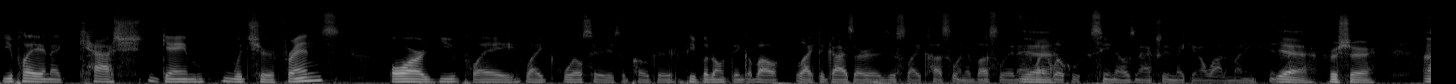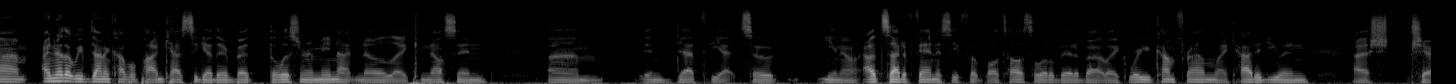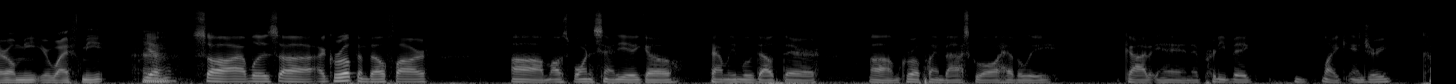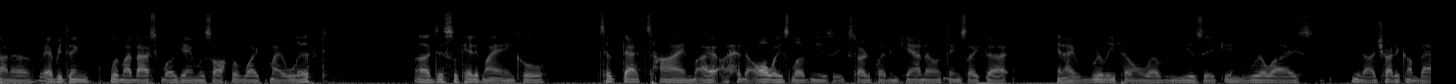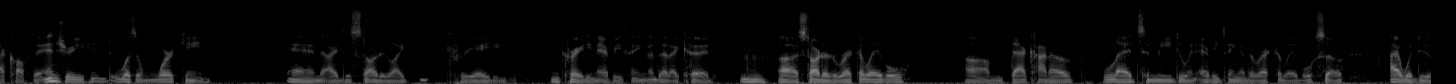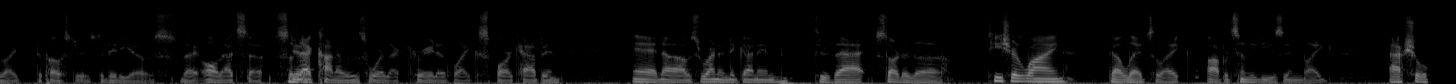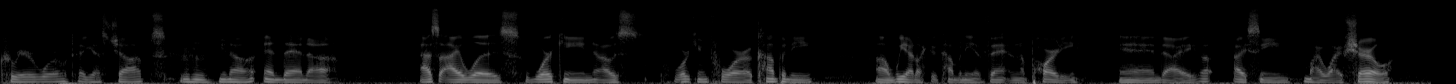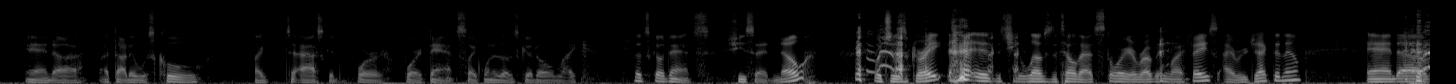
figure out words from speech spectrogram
you play in a cash game with your friends or you play like World Series of poker. People don't think about like the guys that are just like hustling and bustling at Yeah. like local casinos and actually making a lot of money. you know? Yeah, for sure. Um, I know that we've done a couple podcasts together, but the listener may not know like Nelson um, in depth yet. So, you know, outside of fantasy football, tell us a little bit about like where you come from. Like, how did you and uh, Sh- Cheryl meet? Your wife meet? Yeah. Um, So I was uh, I grew up in Bellflower. Um, I was born in San Diego. Family moved out there. Um, grew up playing basketball heavily. Got in a pretty big like injury. Kind of everything with my basketball game was off of like my lift. Uh, dislocated my ankle. took that time. I, I had always loved music, started playing piano and things like that. And I really fell in love with music and realized, you know, I tried to come back off the injury, it wasn't working. And I just started like creating and creating everything that I could. Mm-hmm. Uh, started a record label. Um, that kind of led to me doing everything at the record label. So I would do like the posters, the videos, like all that stuff. So Yeah. that kind of was where that creative like spark happened. And uh, I was running the gunning through that. Started a t-shirt line that led to like opportunities in like actual career world, I guess, jobs Mm-hmm. you know and then uh, as i was working i was working for a company uh, we had like a company event and a party and i uh, i seen my wife cheryl and uh, i thought it was cool like to ask it for for a dance like one of those good old like let's go dance. She said no which is great. She loves to tell that story and rub it in my face. I rejected him. And uh,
